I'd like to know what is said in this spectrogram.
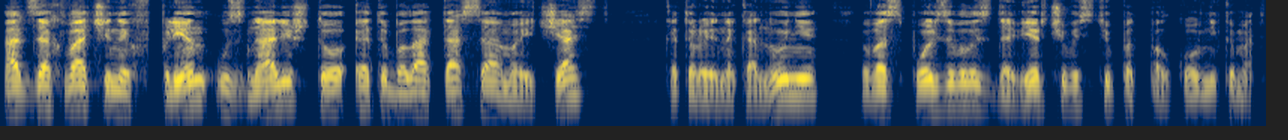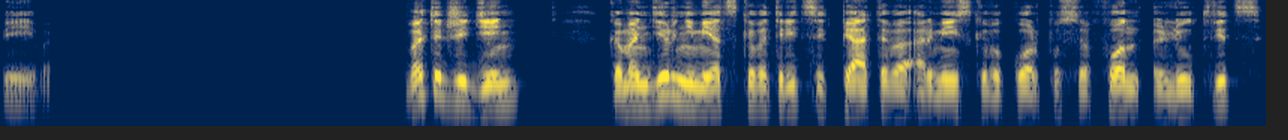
От захваченных в плен узнали, что это была та самая часть, которая накануне воспользовалась доверчивостью подполковника Матвеева. В этот же день командир немецкого 35-го армейского корпуса фон Лютвиц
